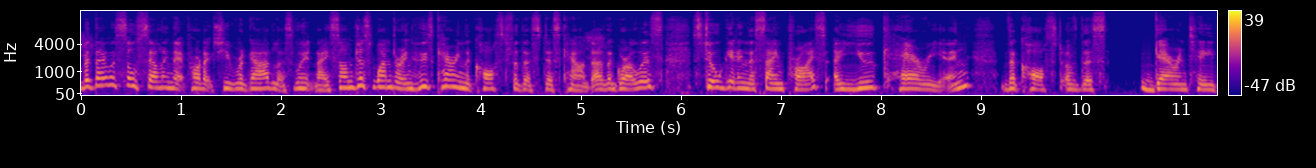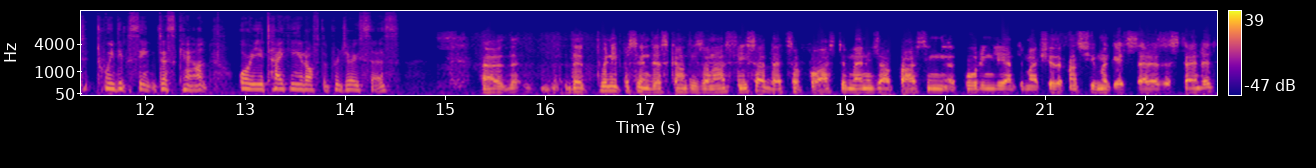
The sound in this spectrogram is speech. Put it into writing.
But they were still selling that product to you regardless, weren't they? So I'm just wondering who's carrying the cost for this discount? Are the growers still getting the same price? Are you carrying the cost of this guaranteed 20% discount, or are you taking it off the producers? Uh, the, the 20% discount is on us, Lisa. That's for us to manage our pricing accordingly and to make sure the consumer gets that as a standard.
